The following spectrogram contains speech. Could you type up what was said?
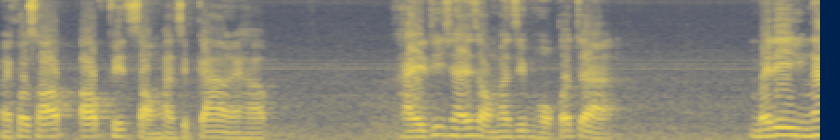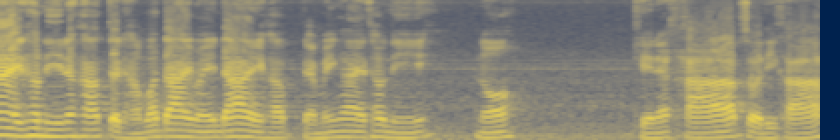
Microsoft Office 2019 นะครับ ใครที่ใช้ 2016 ก็จะไม่ได้ง่ายเท่านี้นะครับ แต่ถามว่าได้ไหมได้ครับ แต่ไม่ง่ายเท่านี้ เนาะโอเคนะครับ สวัสดีครับ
